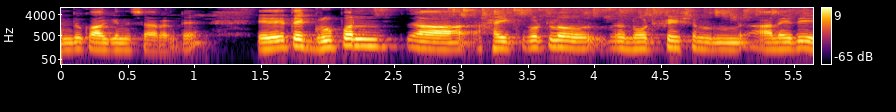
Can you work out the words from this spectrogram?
ఎందుకు ఆగింది సార్ అంటే ఏదైతే గ్రూప్ వన్ హైకోర్టులో నోటిఫికేషన్ అనేది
